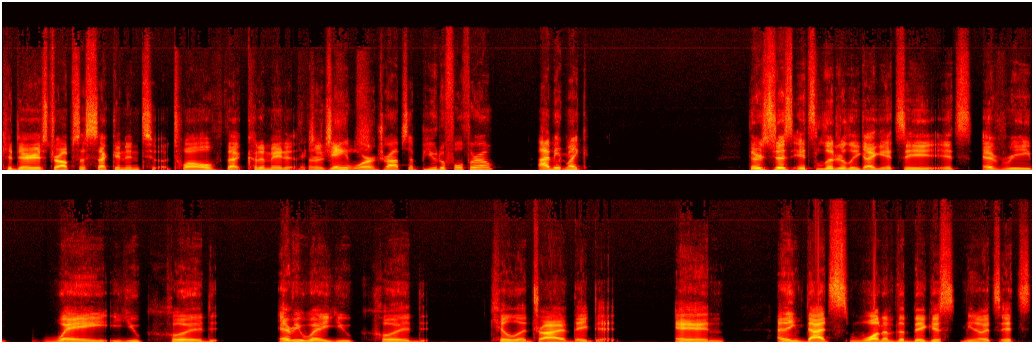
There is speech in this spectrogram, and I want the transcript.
Kadarius drops a second into uh, 12 that could have made it third James four. drops a beautiful throw. I mean, I mean, like there's just it's literally like it's a it's every way you could every way you could kill a drive they did. And I think that's one of the biggest, you know, it's it's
